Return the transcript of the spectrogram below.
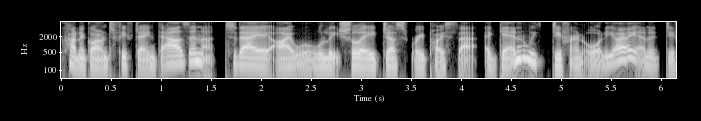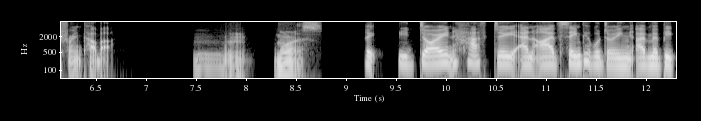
kind of gone to 15,000. Today, I will literally just repost that again with different audio and a different cover. Mm, nice. But you don't have to. And I've seen people doing, I'm a big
